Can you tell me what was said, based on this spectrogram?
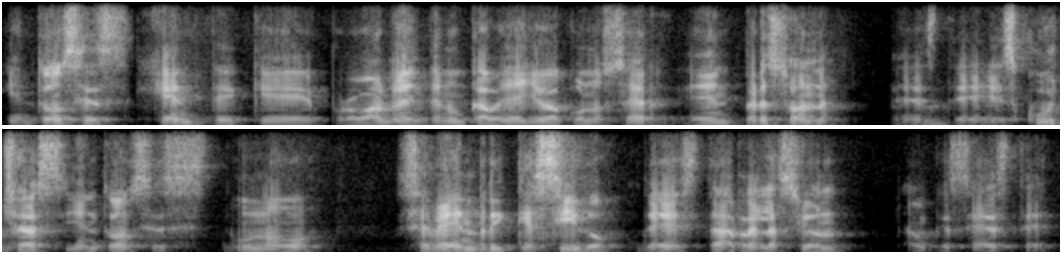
y entonces gente que probablemente nunca vaya yo a conocer en persona, este, escuchas y entonces uno se ve enriquecido de esta relación, aunque sea este,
